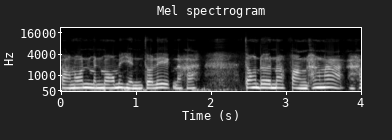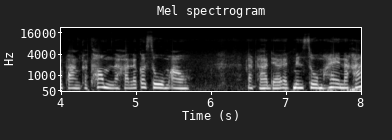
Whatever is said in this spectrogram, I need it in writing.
ฝั่งโน้นมันมองไม่เห็นตัวเลขนะคะ ต้องเดินมาฝั่งข้างหน้านะคะฝั่งกระท่อมนะคะ แล้วก็ซูมเอานะคะ เดี๋ยวแอดมินซูมให้นะคะ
